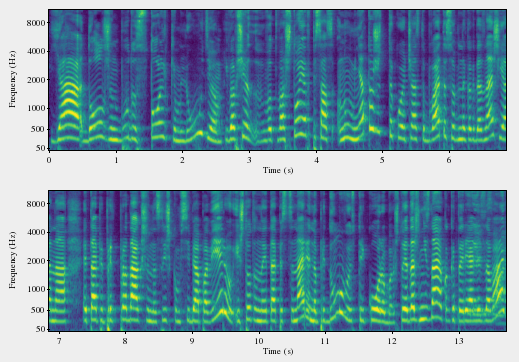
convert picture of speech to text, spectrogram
я должен буду стольким людям, и вообще, вот во что я вписался? Ну, у меня тоже такое часто бывает, особенно когда, знаешь, я на этапе предпродакшена слишком в себя поверю, и что-то на этапе сценария напридумываю с три короба, что я даже не знаю, как это реализовать,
